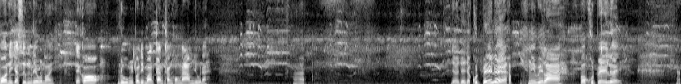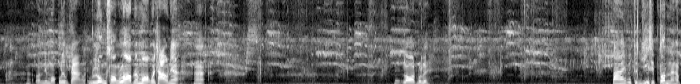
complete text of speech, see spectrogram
บ่อนี้จะซึมเร็วหน่อย แต่ก็ดูมีปริมาณการขังของน้ำอยู่นะ เดี๋ยวเดี๋ยวจะขุดไปเรื่อยๆครับ มีเวลาก็ขุดไปเรื่อยๆตอนนี้หมอกเริ่มจางแล้วลงสองรอบนะหมอกเมื่อเช้าเนี้ยนะฮะนี่รอดหมดเลย ตายไม่ถึงยี่สิบต้นนะครับ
